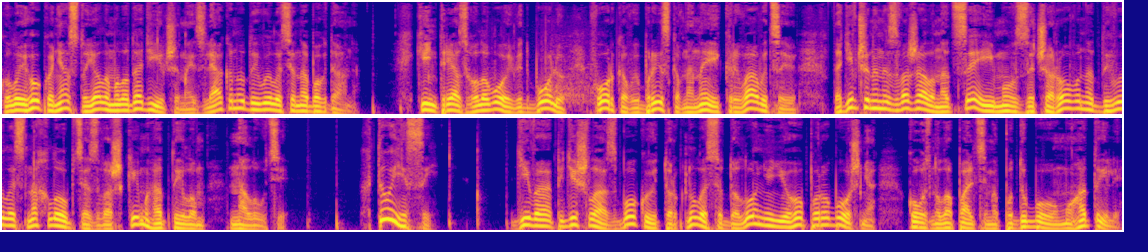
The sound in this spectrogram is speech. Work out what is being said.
Коло його коня стояла молода дівчина і злякано дивилася на Богдана. Кінь тряс головою від болю, форкав і бризкав на неї кривавицею, та дівчина не зважала на це і, мов зачарована, дивилась на хлопця з важким гатилом на луці. Хто єси? Діва підійшла збоку і торкнулася долоню його поробошня, ковзнула пальцями по дубовому гатилі.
